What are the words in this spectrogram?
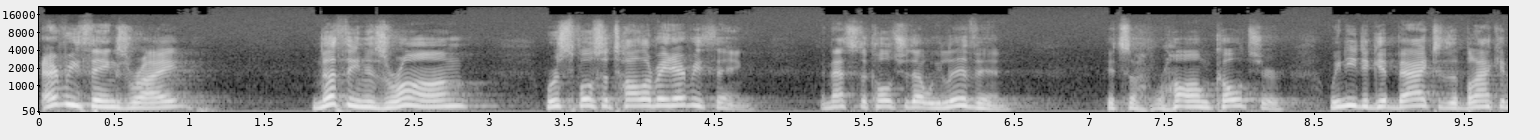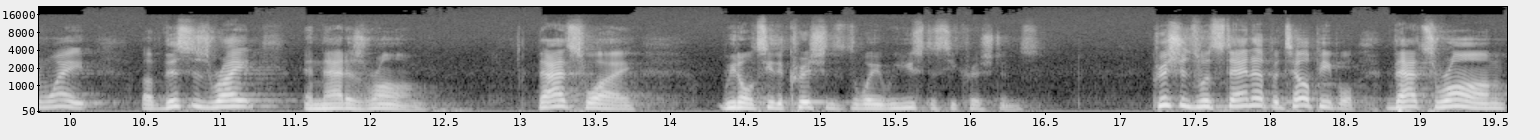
everything's right, nothing is wrong. We're supposed to tolerate everything. And that's the culture that we live in. It's a wrong culture. We need to get back to the black and white of this is right and that is wrong. That's why we don't see the Christians the way we used to see Christians. Christians would stand up and tell people that's wrong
